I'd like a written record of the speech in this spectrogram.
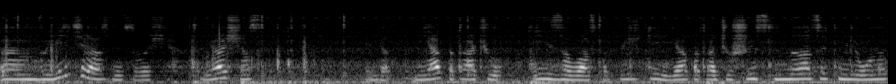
Эм, вы видите разницу вообще? Я сейчас ребят, я потрачу из-за вас, подписчики, я потрачу 16 миллионов.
